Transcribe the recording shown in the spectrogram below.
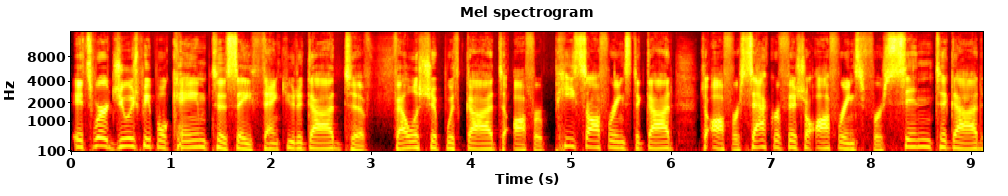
It's where Jewish people came to say thank you to God, to fellowship with God, to offer peace offerings to God, to offer sacrificial offerings for sin to God.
